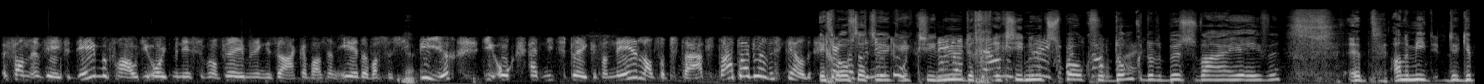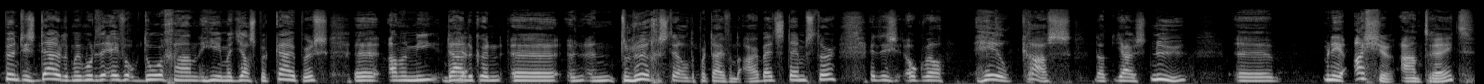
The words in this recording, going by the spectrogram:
van een VVD-mevrouw die ooit minister van Vreemdelingenzaken was. En eerder was ze cipier, die ook het niet spreken van Nederlands op straat strafbaar wilde stellen. Ik Kijk geloof dat nu ik, zie Nee, nu, de, ik zie nu het spook verdonken door de bus zwaaien even. Eh Annemie, de- je punt is duidelijk, maar ik moet er even op doorgaan hier met Jasper Kuipers. Eh Annemie, duidelijk een, een, een teleurgestelde Partij van de Arbeidsstemster. Het is ook wel heel kras dat juist nu eh, meneer Ascher aantreedt...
